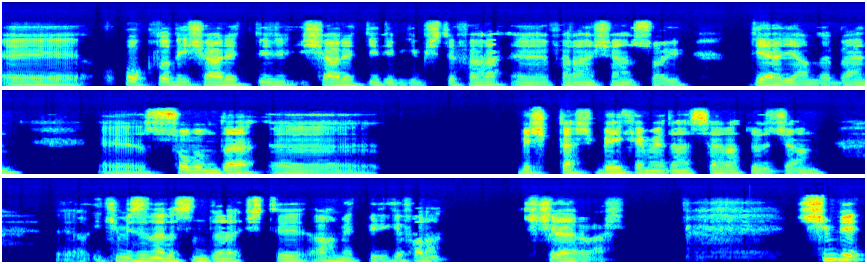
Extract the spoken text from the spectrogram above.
E, okla da işaretli, işaretlediğim gibi işte Ferhan, e, Ferhan Şensoy, diğer yanda ben, e, solumda e, Beşiktaş BKM'den Serhat Özcan, e, ikimizin arasında işte Ahmet Bilge falan kişiler var. Şimdi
